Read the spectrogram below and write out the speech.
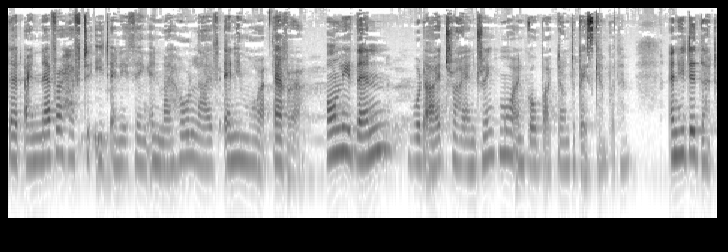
that I never have to eat anything in my whole life anymore, ever. Only then would I try and drink more and go back down to base camp with him. And he did that.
